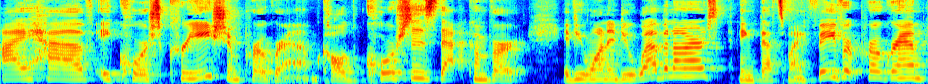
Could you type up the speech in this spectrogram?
I have a course creation program called Courses That Convert. If you want to do webinars, I think that's my favorite program.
